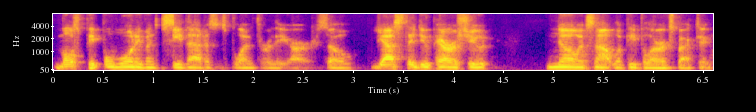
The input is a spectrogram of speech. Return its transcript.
Most people won't even see that as it's blowing through the yard. So, yes, they do parachute. No, it's not what people are expecting.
